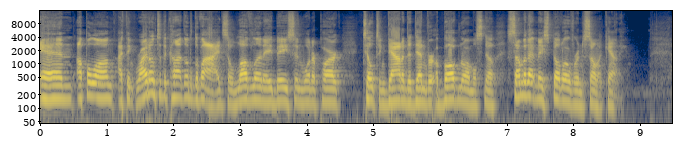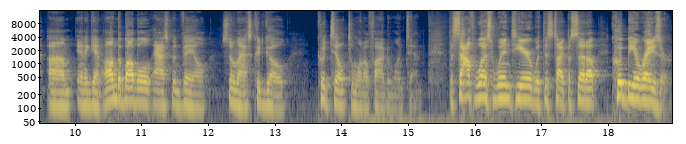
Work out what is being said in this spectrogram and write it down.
and up along, I think, right onto the Continental Divide. So Loveland, A Basin, Winter Park, tilting down into Denver, above normal snow. Some of that may spill over into Summit County. Um, and again, on the bubble, Aspen Vail, snowmass could go, could tilt to 105 to 110. The southwest wind here with this type of setup could be a razor.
